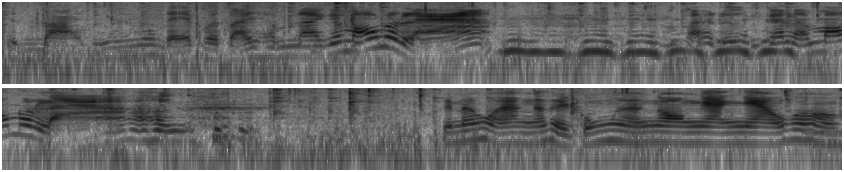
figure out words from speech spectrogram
Trình bày nó đẹp rồi tại hôm nay cái món nó lạ. Phải được cái là món nó lạ hơn. Chứ nấu ăn thì cũng ờ, ngon ngang nhau phải không?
